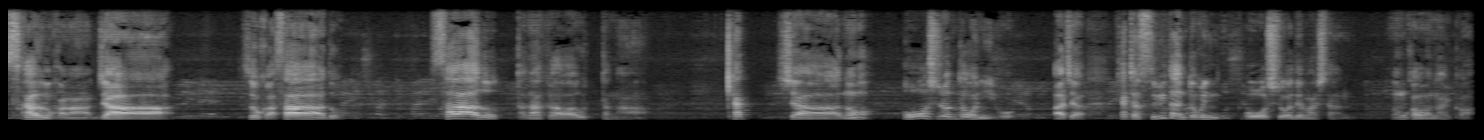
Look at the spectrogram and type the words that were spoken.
使うのかな？じゃあそうかサードサード田中は打ったな。キャッチャーの大城のとこにおあじゃあキャッチャー住谷のとこに大城が出ました。もう変わらないか。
